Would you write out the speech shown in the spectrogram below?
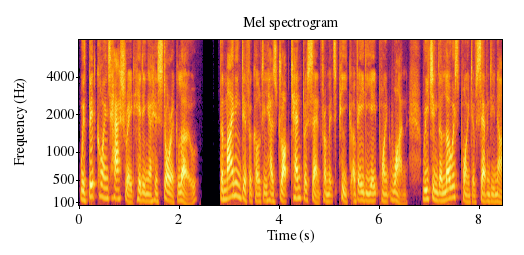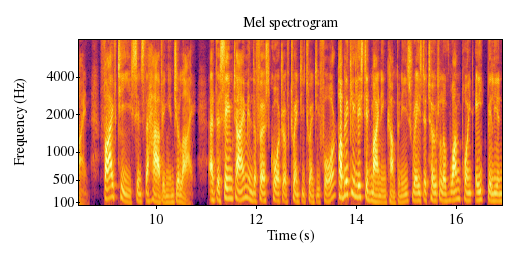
with Bitcoin's hash rate hitting a historic low, the mining difficulty has dropped 10% from its peak of 88.1, reaching the lowest point of 79, 5T since the halving in July. At the same time, in the first quarter of 2024, publicly listed mining companies raised a total of $1.8 billion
